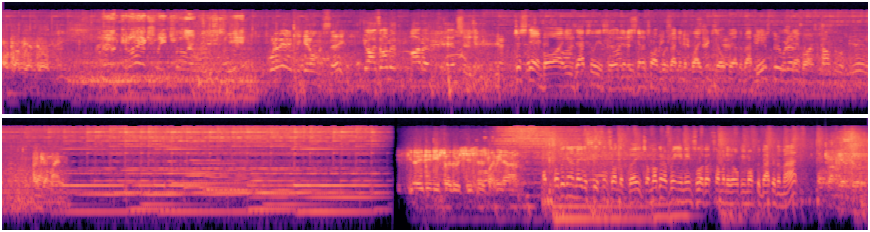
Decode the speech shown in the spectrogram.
I'll come down to it. Can I actually try and reduce here? What about if you get on the seat? Guys, I'm a I'm a hand surgeon. Just stand by. He's actually a surgeon. He's going to try and put it back into place himself out the back here. Just do whatever's stand by. most comfortable for you. Okay, mate. Need any further assistance, let me know. I'm probably going to need assistance on the beach. I'm not going to bring him in until I've got someone to help him off the back of the mat. I'll come down to it.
